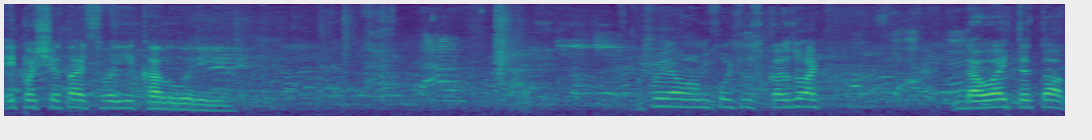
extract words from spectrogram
і посчитати свої калорії. Що я вам хочу сказати? Давайте так.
